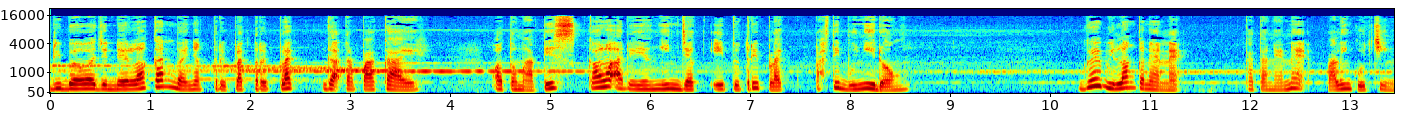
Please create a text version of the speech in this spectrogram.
Di bawah jendela kan banyak triplek-triplek gak terpakai. Otomatis kalau ada yang nginjek itu triplek pasti bunyi dong. Gue bilang ke nenek, kata nenek paling kucing.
